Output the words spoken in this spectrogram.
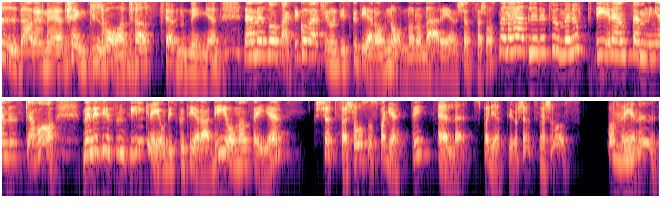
vidare med den glada stämningen. Nej men som sagt, det går verkligen att diskutera om någon av de där är en köttfärssås. Men här blir det tummen upp. Det är den stämningen vi ska ha. Men det finns en till grej att diskutera. Det är om man säger köttfärssås och spaghetti eller spaghetti och köttfärssås. Vad säger Mm. ni?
